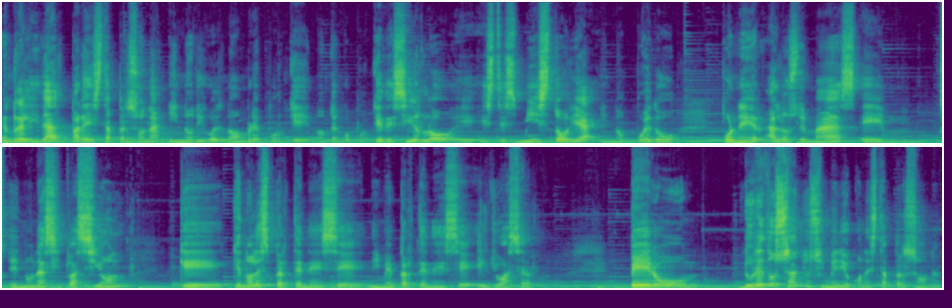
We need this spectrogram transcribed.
En realidad para esta persona, y no digo el nombre porque no tengo por qué decirlo, eh, esta es mi historia y no puedo poner a los demás em, en una situación que, que no les pertenece ni me pertenece el yo hacerlo. Pero duré dos años y medio con esta persona.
